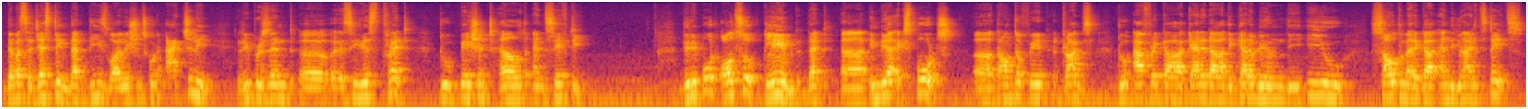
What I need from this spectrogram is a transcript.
thereby suggesting that these violations could actually represent uh, a serious threat to patient health and safety. The report also claimed that uh, India exports uh, counterfeit drugs to Africa, Canada, the Caribbean, the EU, South America, and the United States.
